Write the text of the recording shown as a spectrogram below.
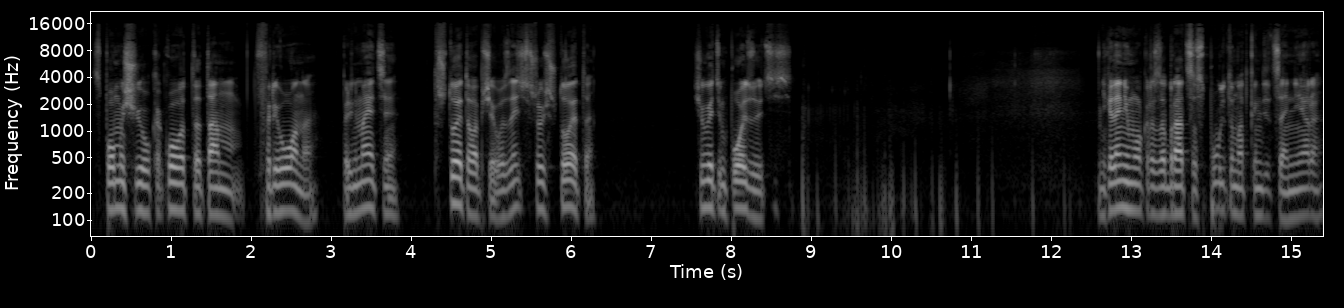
с помощью какого-то там фреона. Понимаете? Что это вообще? Вы знаете, что, что это? Чем вы этим пользуетесь? Никогда не мог разобраться с пультом от кондиционера.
